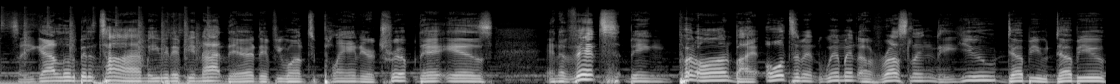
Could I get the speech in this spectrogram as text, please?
so you got a little bit of time, even if you're not there. If you want to plan your trip, there is an event being put on by Ultimate Women of Wrestling, the UWW.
